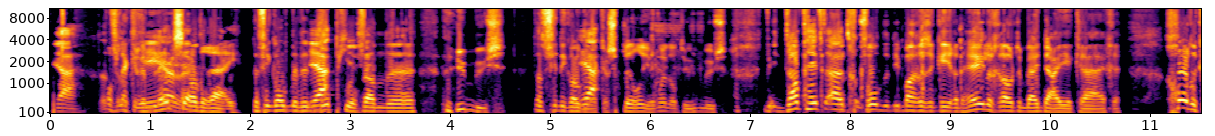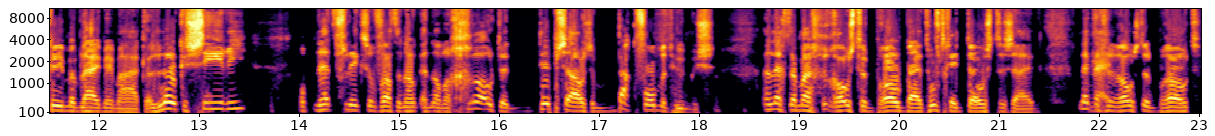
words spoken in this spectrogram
Ja, dat of lekkere bleekselderij. Dat vind ik ook met een Ja. dipje van eh, humus. Dat vind ik ook Ja. lekker spul, jongen, dat humus. Wie dat heeft uitgevonden, die mag eens een keer een hele grote medaille krijgen. God, daar kun je me blij mee maken. Leuke serie op Netflix of wat dan ook. En dan een grote dipsaus, een bak vol met humus. En leg daar maar geroosterd brood bij. Het hoeft geen toast te zijn. Lekker Nee. geroosterd brood.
